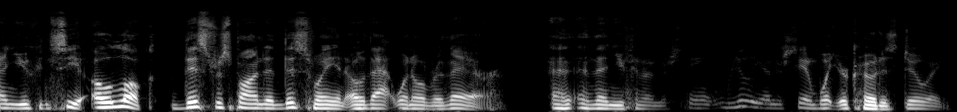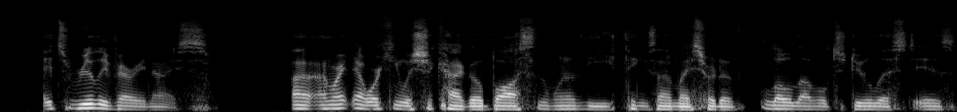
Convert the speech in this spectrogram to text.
And you can see, oh, look, this responded this way and oh, that went over there. And, and then you can understand, really understand what your code is doing. It's really very nice. I'm right now working with Chicago Boss, and one of the things on my sort of low level to do list is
